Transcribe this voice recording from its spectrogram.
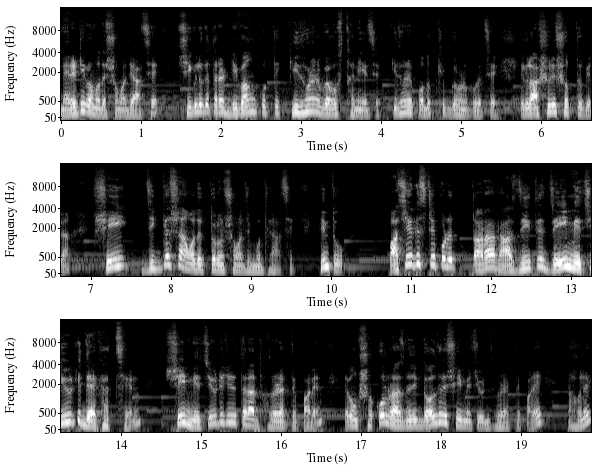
ন্যারেটিভ আমাদের সমাজে আছে, সেগুলোকে তারা ডিবাং করতে কী ধরনের ব্যবস্থা নিয়েছে, কী ধরনের পদক্ষেপ গ্রহণ করেছে, এগুলো আসলে সত্য কিনা, সেই জিজ্ঞাসা আমাদের তরুণ সমাজের মধ্যে আছে। কিন্তু পাঁচই আগস্টে পরে তারা রাজনীতিতে যেই মেচিউরিটি দেখাচ্ছেন, সেই মেচিউরিটি যদি তারা ধরে রাখতে পারেন এবং সকল রাজনৈতিক দল যদি সেই মেচিউরিটি ধরে রাখতে পারে, তাহলে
